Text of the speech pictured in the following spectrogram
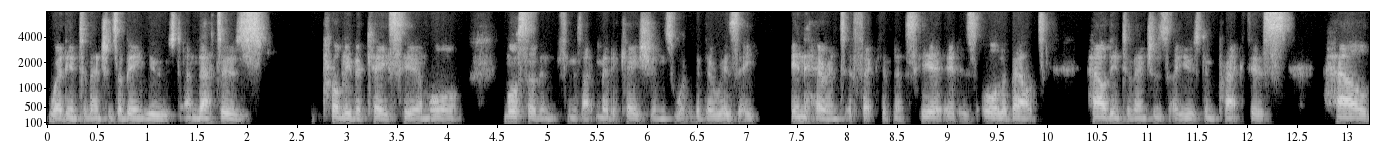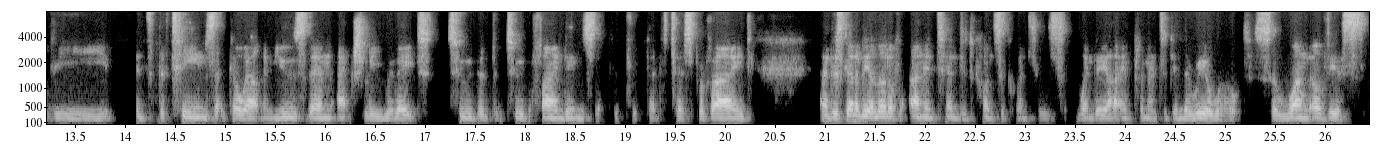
where the interventions are being used. And that is probably the case here more, more so than things like medications, where there is a inherent effectiveness. Here, it is all about how the interventions are used in practice, how the the teams that go out and use them actually relate to the to the findings that the, tests provide. And there's going to be a lot of unintended consequences when they are implemented in the real world. So one obvious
